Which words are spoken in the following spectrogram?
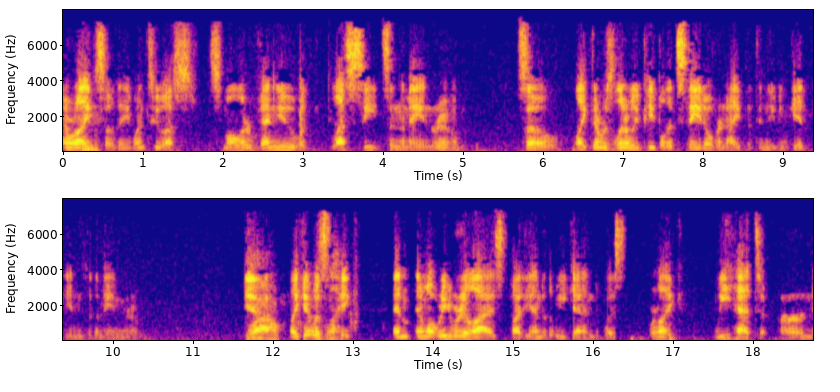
And we're like, Hmm. so they went to a s- smaller venue with less seats in the main room. So, like, there was literally people that stayed overnight that didn't even get into the main room. Wow. Like, it was like, and, and what we realized by the end of the weekend was, we're like, we had to earn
